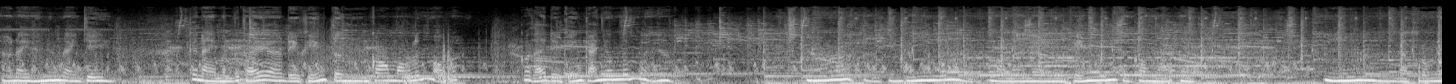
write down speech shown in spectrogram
Ở đây thì đứng đàn chi? Cái này mình có thể ờ, điều khiển từng con một lính một á. Có thể điều khiển cả nhóm lính rồi ha nó Điều khiển cả nhóm lính rồi Còn này là điều khiển lính từ con một rồi ừ, Đập luôn đi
